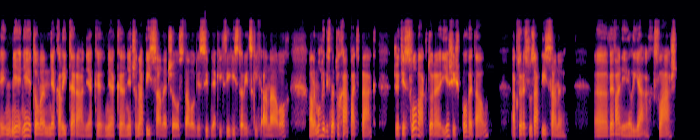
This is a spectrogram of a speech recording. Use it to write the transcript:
Nie, nie je to len nejaká litera, nejaké, nejaké, niečo napísané, čo ostalo kde si v nejakých tých historických análoch, ale mohli by sme to chápať tak, že tie slova, ktoré Ježiš povedal a ktoré sú zapísané eh, v evanieliách zvlášť,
